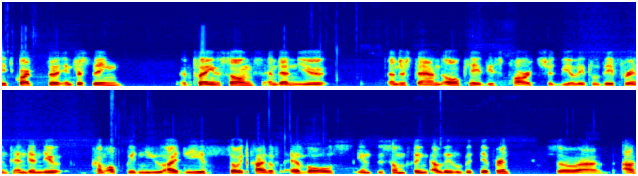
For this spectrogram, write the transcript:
it's quite uh, interesting uh, playing the songs, and then you understand. Okay, this part should be a little different, and then you come up with new ideas. So it kind of evolves into something a little bit different. So uh, I,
